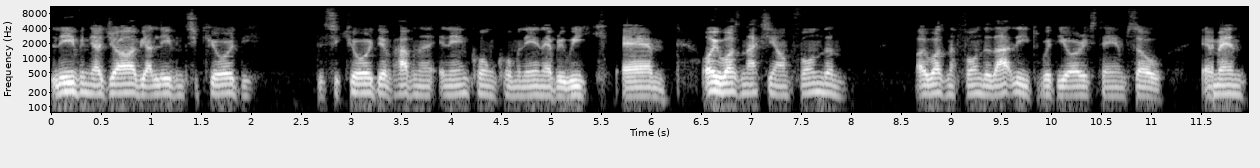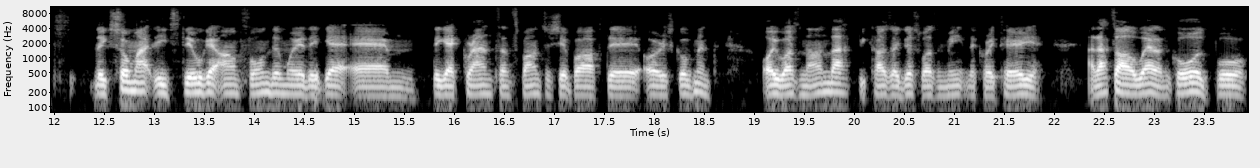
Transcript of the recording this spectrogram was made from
leaving your job, you're leaving security, the security of having a, an income coming in every week. Um, I wasn't actually on funding. I wasn't a funded athlete with the Irish team, so it meant like some athletes do get on funding where they get um they get grants and sponsorship off the Irish government. I wasn't on that because I just wasn't meeting the criteria, and that's all well and good, but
